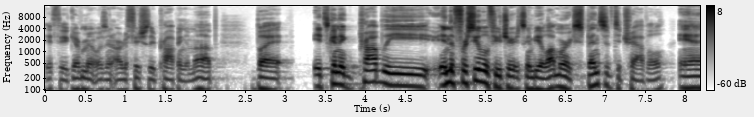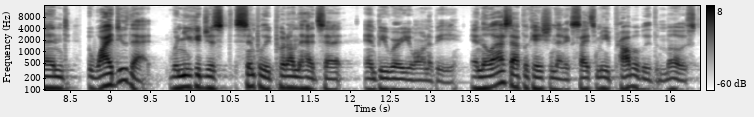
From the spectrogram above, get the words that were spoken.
if the government wasn't artificially propping them up, but it's going to probably, in the foreseeable future, it's going to be a lot more expensive to travel. And why do that when you could just simply put on the headset? And be where you want to be. And the last application that excites me probably the most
